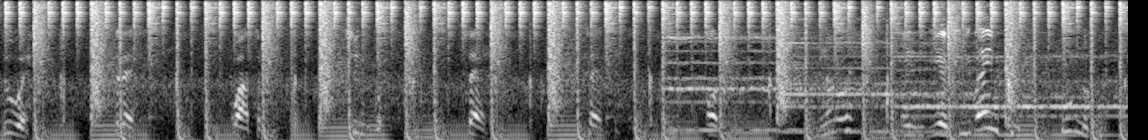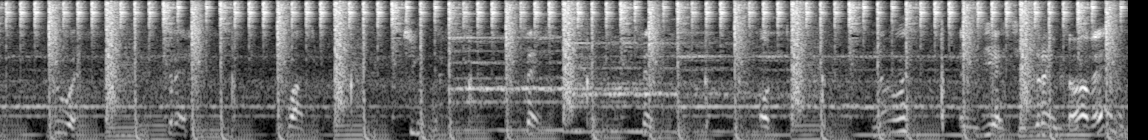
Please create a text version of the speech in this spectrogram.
2 3 4 5 6 7 8 9 e 10 20 1 2 3 4 5 6 7 8 9 e 10, 30, va bene?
